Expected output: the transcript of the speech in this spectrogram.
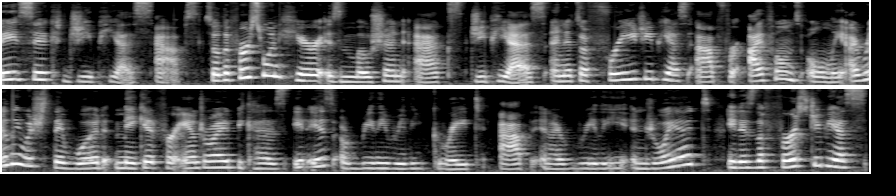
basic GPS apps. So the first one here is Motion X GPS, and it's a free GPS app for iPhones only. I really wish they would make it for Android because it is a really, really great app, and I really enjoy it. It is the first GPS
